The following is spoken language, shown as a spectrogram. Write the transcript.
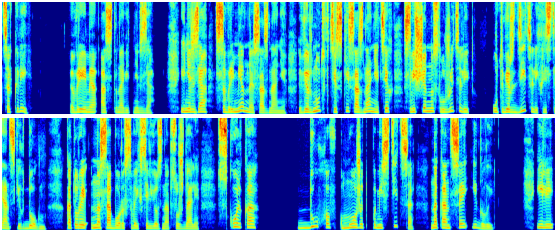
церквей. Время остановить нельзя. И нельзя современное сознание вернуть в тиски сознания тех священнослужителей, утвердителей христианских догм, которые на соборах своих серьезно обсуждали, сколько духов может поместиться на конце иглы или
